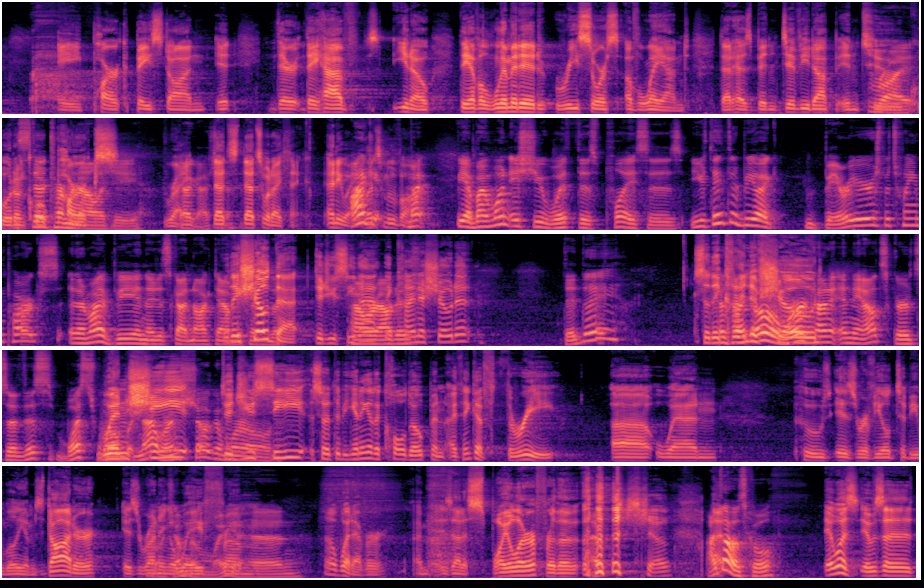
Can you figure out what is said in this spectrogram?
a park based on it. They they have you know they have a limited resource of land that has been divvied up into right. quote it's unquote parks. Right. That's that's what I think. Anyway, I let's get- move on. My, yeah, my one issue with this place is you think there'd be like barriers between parks, and there might be, and they just got knocked down. well, they showed the- that. Did you see that? They kind of showed it. Did they? So they kind like, of oh, showed we're kind of in the outskirts of this when now we're in she did you see so at the beginning of the cold open i think of three uh, when who is revealed to be william's daughter is running Jumping away from ahead. oh whatever I mean, is that a spoiler for the, the show I thought it was cool, it was it was a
